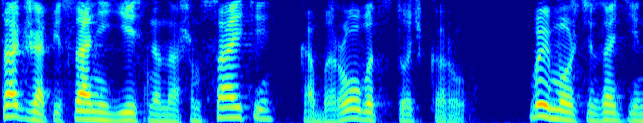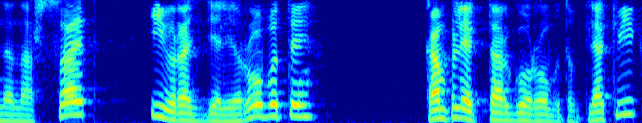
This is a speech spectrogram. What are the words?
Также описание есть на нашем сайте kbrobots.ru. Вы можете зайти на наш сайт и в разделе «Роботы» комплект торго роботов для Quick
